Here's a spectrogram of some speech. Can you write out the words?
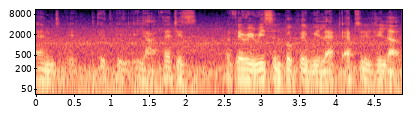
and it, it, it, yeah, that is a very recent book that we absolutely love.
